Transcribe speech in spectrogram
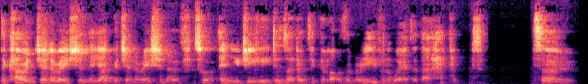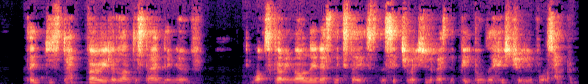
the current generation, the younger generation of sort of NUG leaders, I don't think a lot of them are even aware that that happened. So they just have very little understanding of what's going on in ethnic states, the situation of ethnic people, the history of what's happened.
